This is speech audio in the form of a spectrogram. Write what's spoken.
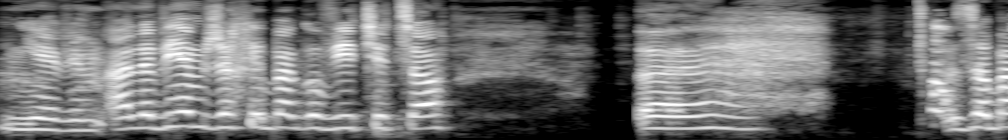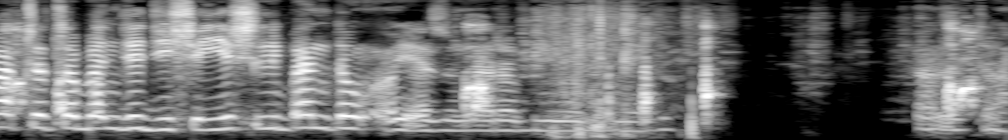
Nie wiem, ale wiem, że chyba go wiecie co. Eee, zobaczę, co będzie dzisiaj. Jeśli będą. O Jezu, narobiłem na niego. Ale to.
